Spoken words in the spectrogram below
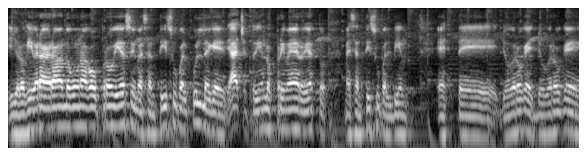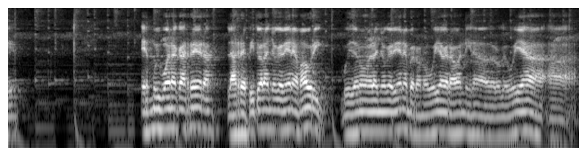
y yo lo que iba era grabando con una GoPro y eso, y me sentí súper cool de que, ya, estoy en los primeros y esto. Me sentí súper bien. Este, yo creo que, yo creo que es muy buena carrera. La repito el año que viene a Mauri. Voy de nuevo el año que viene, pero no voy a grabar ni nada. De lo que voy es a-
